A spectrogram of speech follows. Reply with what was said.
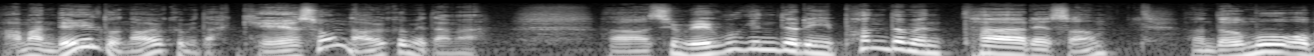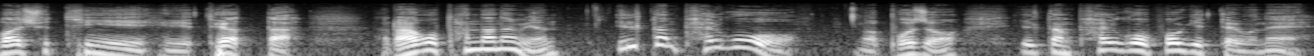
아마 내일도 나올 겁니다. 계속 나올 겁니다. 아마. 어, 지금 외국인들이 펀더멘탈에서 너무 오버슈팅이 되었다 라고 판단하면 일단 팔고 어, 보죠. 일단 팔고 보기 때문에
